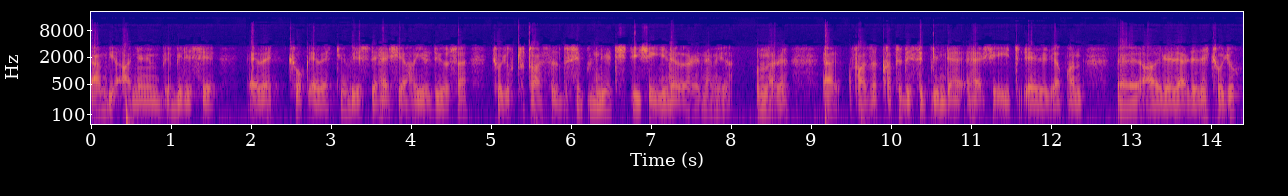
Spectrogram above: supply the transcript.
yani bir annenin birisi evet çok evet diyor, birisi de her şeye hayır diyorsa çocuk tutarsız disiplinde yetiştiği için yine öğrenemiyor bunları. Yani fazla katı disiplinde her şeyi e, yapan ailelerde de çocuk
